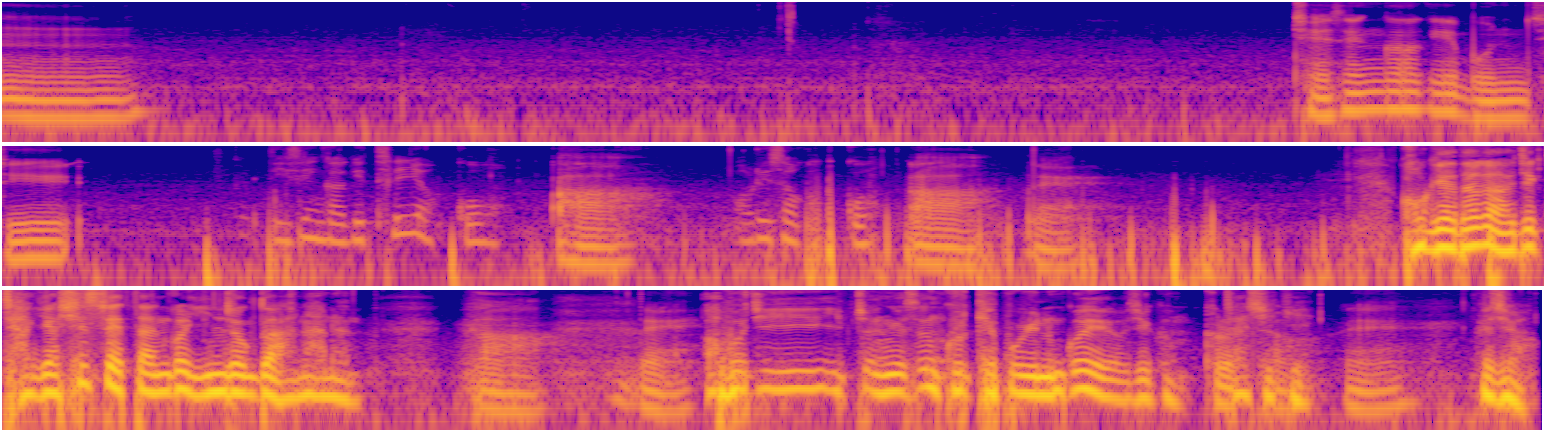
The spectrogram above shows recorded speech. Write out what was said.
음. 제 생각이 뭔지 네 생각이 틀렸고 아, 어리석었고 아, 네. 거기에다가 아직 자기가 실수했다는 걸 인정도 안 하는 아, 네. 아버지 입장에서는 그렇게 보이는 거예요 지금 그렇죠. 자식이 네. 그죠?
